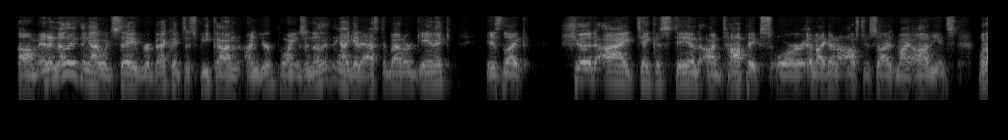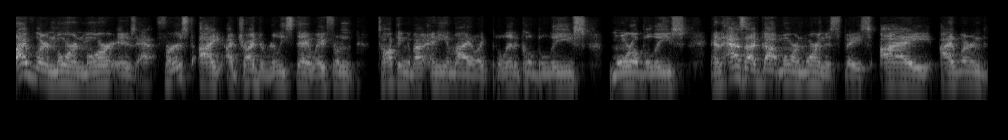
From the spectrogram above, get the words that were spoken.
Um, and another thing I would say, Rebecca, to speak on, on your point is another thing I get asked about organic is like, should I take a stand on topics or am I going to ostracize my audience? What I've learned more and more is at first I, I tried to really stay away from talking about any of my like political beliefs, moral beliefs. And as I've got more and more in this space, I I learned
